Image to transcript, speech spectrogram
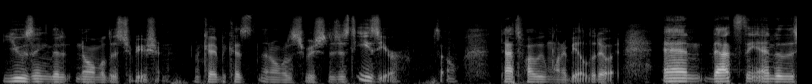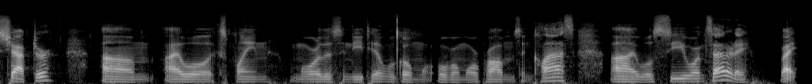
using the normal distribution, okay, because the normal distribution is just easier. So that's why we want to be able to do it. And that's the end of this chapter. Um, I will explain more of this in detail. We'll go more, over more problems in class. I will see you on Saturday. Bye.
